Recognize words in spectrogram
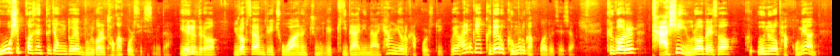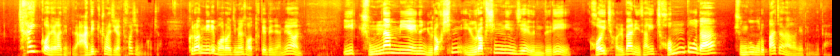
50% 정도의 물건을 더 갖고 올 수 있습니다. 예를 들어 유럽 사람들이 좋아하는 중국의 비단이나 향료를 갖고 올 수도 있고요. 아니면 그냥 그대로 금으로 갖고 와도 되죠. 그거를 다시 유럽에서 그 은으로 바꾸면 차익 거래가 됩니다. 아비트라지가 터지는 거죠. 그런 일이 벌어지면서 어떻게 되냐면 이 중남미에 있는 유럽, 식, 유럽 식민지의 은들이 거의 절반 이상이 전부 다 중국으로 빠져나가게 됩니다.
